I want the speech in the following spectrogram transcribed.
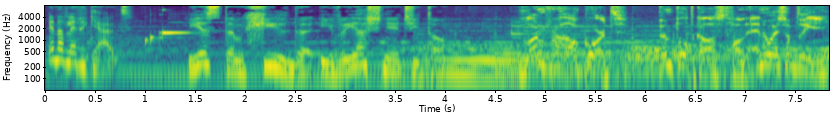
en dat leg ik je uit. Jestem Hilde i wyjaśnię ci to. Lang verhaal kort. Een podcast van NOS op 3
